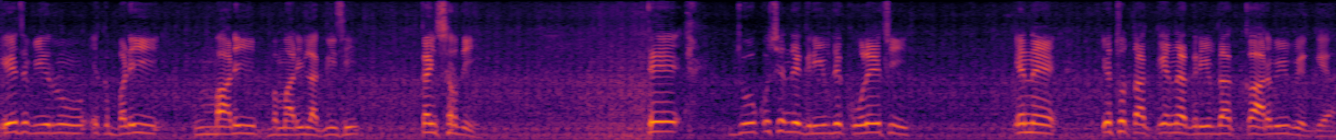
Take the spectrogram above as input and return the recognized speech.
ਇਸ ਵੀਰ ਨੂੰ ਇੱਕ ਬੜੀ ਮਾੜੀ ਬਿਮਾਰੀ ਲੱਗ ਗਈ ਸੀ, ਕੈਂਸਰ ਦੀ। ਤੇ ਜੋ ਕੁਛ ਇਹਦੇ ਗਰੀਬ ਦੇ ਕੋਲੇ ਸੀ, ਇਹਨੇ ਇੱਥੋਂ ਤੱਕ ਕਿ ਇਹਨਾਂ ਗਰੀਬ ਦਾ ਘਰ ਵੀ ਵਿਕ ਗਿਆ।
